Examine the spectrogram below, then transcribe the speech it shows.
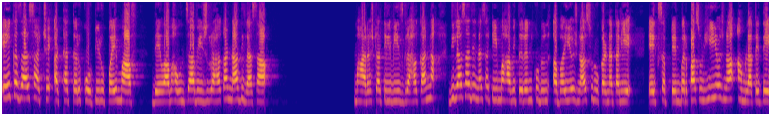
एक हजार सातशे अठ्याहत्तर कोटी रुपये माफ. देवाभाऊंचा वीज ग्राहकांना दिलासा. महाराष्ट्रातील वीज ग्राहकांना दिलासा देण्यासाठी महावितरणकडून अभय योजना सुरू करण्यात आली आहे एक सप्टेंबरपासून ही योजना अंमलात येते.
